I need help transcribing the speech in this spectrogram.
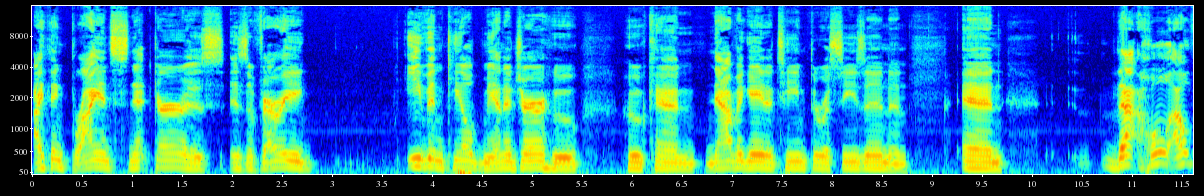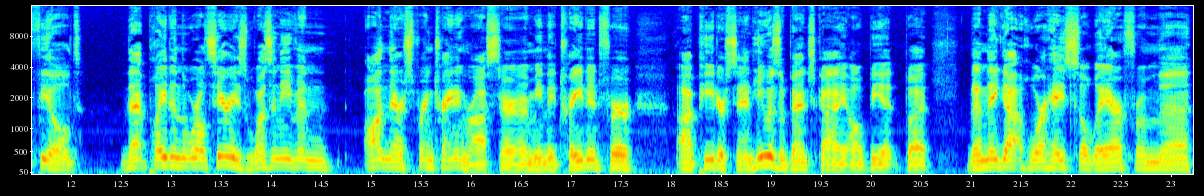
I think Brian Snitker is is a very even keeled manager who who can navigate a team through a season and and that whole outfield that played in the World Series wasn't even on their spring training roster. I mean, they traded for uh, Pederson. He was a bench guy, albeit, but then they got Jorge Soler from the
